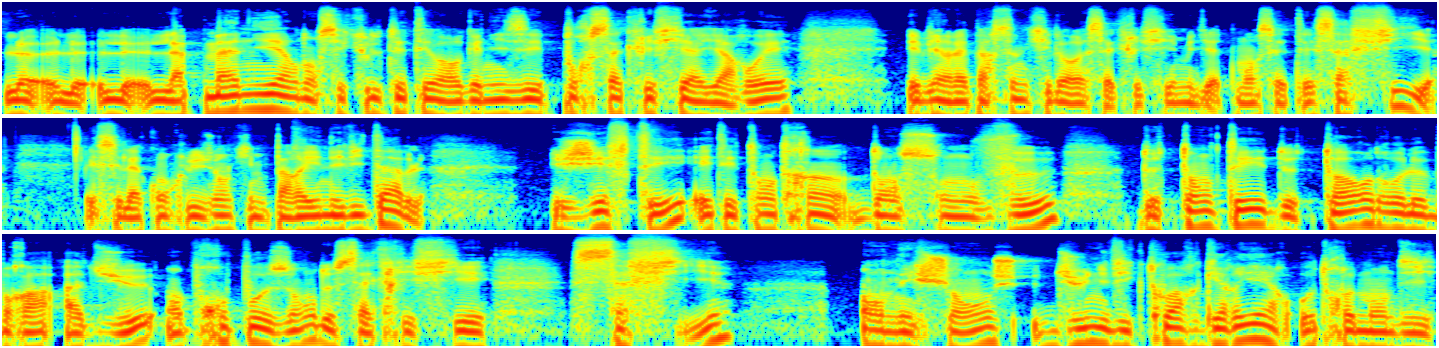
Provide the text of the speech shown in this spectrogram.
la manière dont ces cultes étaient organisés pour sacrifier à Yahweh, eh bien la personne qui l'aurait sacrifié immédiatement, c'était sa fille. Et c'est la conclusion qui me paraît inévitable. Jephthé était en train, dans son vœu, de tenter de tordre le bras à Dieu en proposant de sacrifier sa fille en échange d'une victoire guerrière. Autrement dit,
